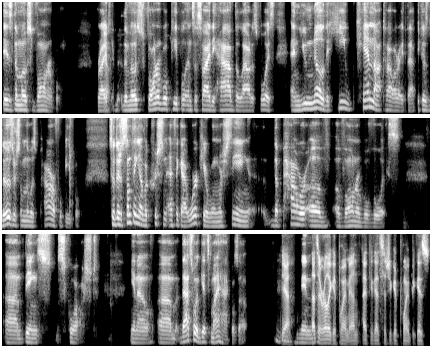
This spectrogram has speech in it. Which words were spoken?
is the most vulnerable right? Yeah. The most vulnerable people in society have the loudest voice. And you know that he cannot tolerate that because those are some of the most powerful people. So there's something of a Christian ethic at work here when we're seeing the power of a vulnerable voice um, being s- squashed. You know, um, that's what gets my hackles up. Yeah, I mean, that's a really good point, man. I think that's such a good point because,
